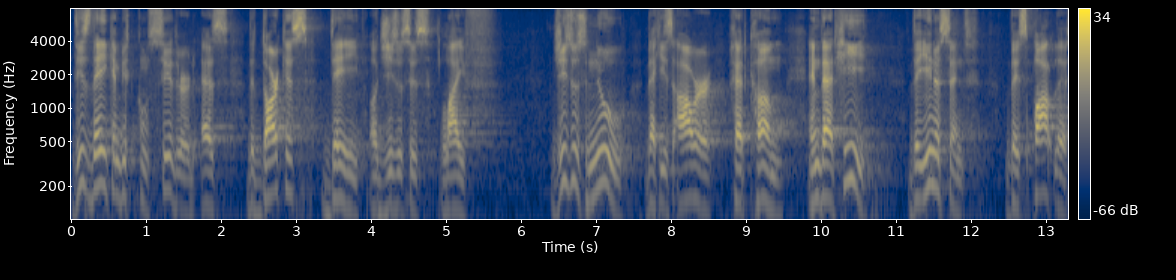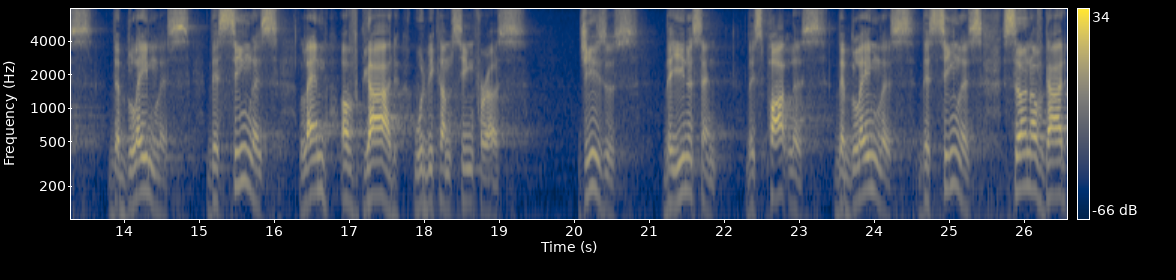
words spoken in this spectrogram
this day can be considered as the darkest day of Jesus' life. Jesus knew that his hour had come and that he, the innocent, the spotless, the blameless, the sinless Lamb of God, would become sin for us. Jesus, the innocent, the spotless, the blameless, the sinless Son of God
